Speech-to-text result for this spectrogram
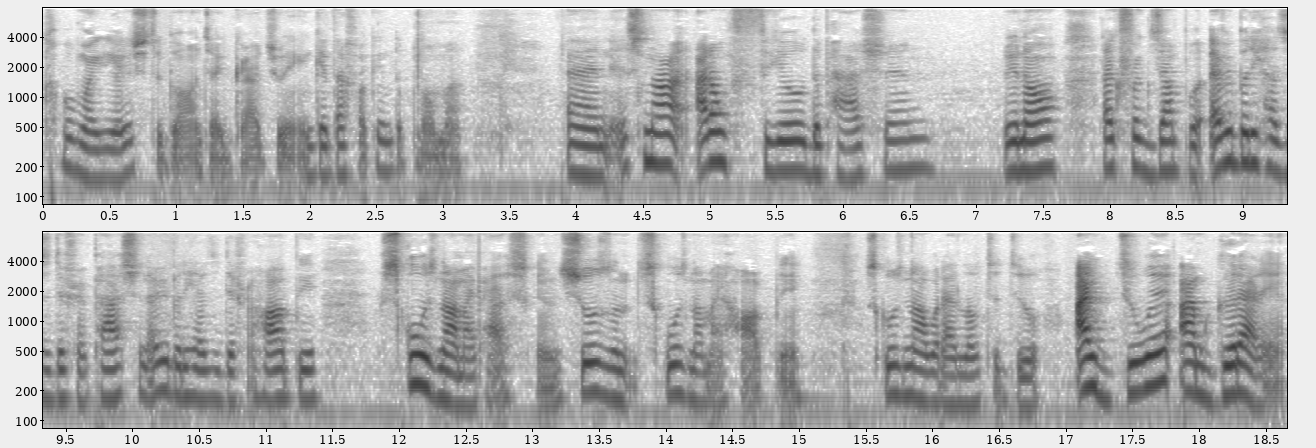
a couple more years to go until I graduate and get that fucking diploma. And it's not, I don't feel the passion, you know? Like, for example, everybody has a different passion, everybody has a different hobby. School is not my passion, school is not my hobby, school is not what I love to do. I do it, I'm good at it.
